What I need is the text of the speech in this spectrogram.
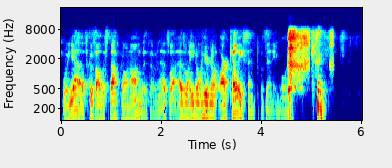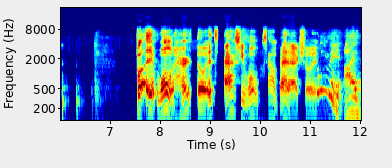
Well, yeah, that's because all the stuff going on with him. That's why that's why you don't hear no R. Kelly samples anymore. But it won't hurt though. It actually won't sound bad actually. What do you mean? I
